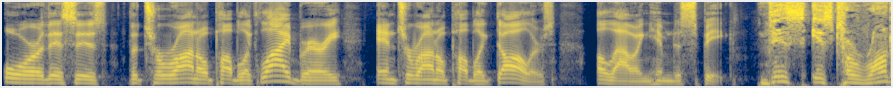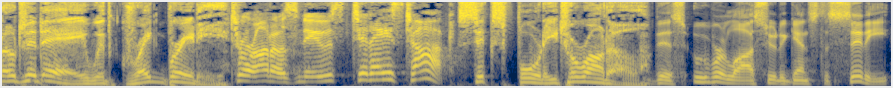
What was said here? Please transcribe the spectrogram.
or this is the Toronto Public Library and Toronto Public dollars allowing him to speak? This is Toronto Today with Greg Brady. Toronto's news, today's talk. 640 Toronto. This Uber lawsuit against the city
